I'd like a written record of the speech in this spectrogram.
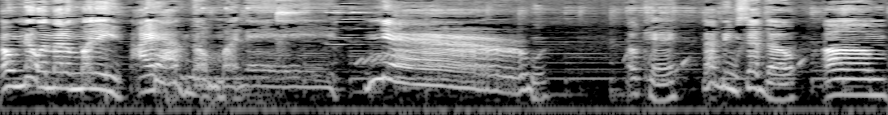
Oh no, I'm out of money! I have no money! No! Okay. That being said, though, um,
